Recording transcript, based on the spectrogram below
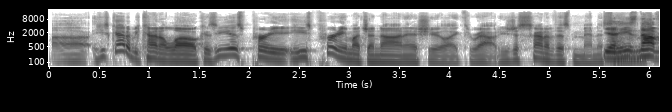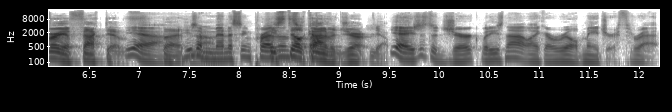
Uh, he's got to be kind of low because he is pretty. He's pretty much a non-issue like throughout. He's just kind of this menacing. Yeah, he's not very effective. Yeah, but he's a menacing presence. He's still but- kind of a jerk. Yeah. Yeah, he's just a jerk, but he's not like a real major threat.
